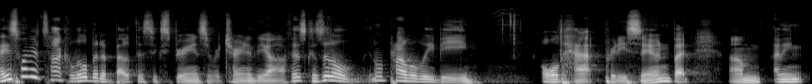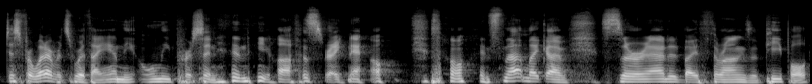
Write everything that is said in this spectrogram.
I just wanted to talk a little bit about this experience of returning to the office because it'll it'll probably be old hat pretty soon. But um, I mean, just for whatever it's worth, I am the only person in the office right now. So it's not like I'm surrounded by throngs of people.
